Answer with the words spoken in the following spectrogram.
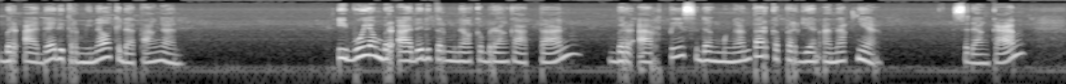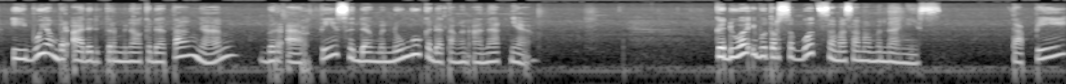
berada di terminal kedatangan. Ibu yang berada di terminal keberangkatan berarti sedang mengantar kepergian anaknya, sedangkan ibu yang berada di terminal kedatangan berarti sedang menunggu kedatangan anaknya. Kedua ibu tersebut sama-sama menangis. Tapi,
